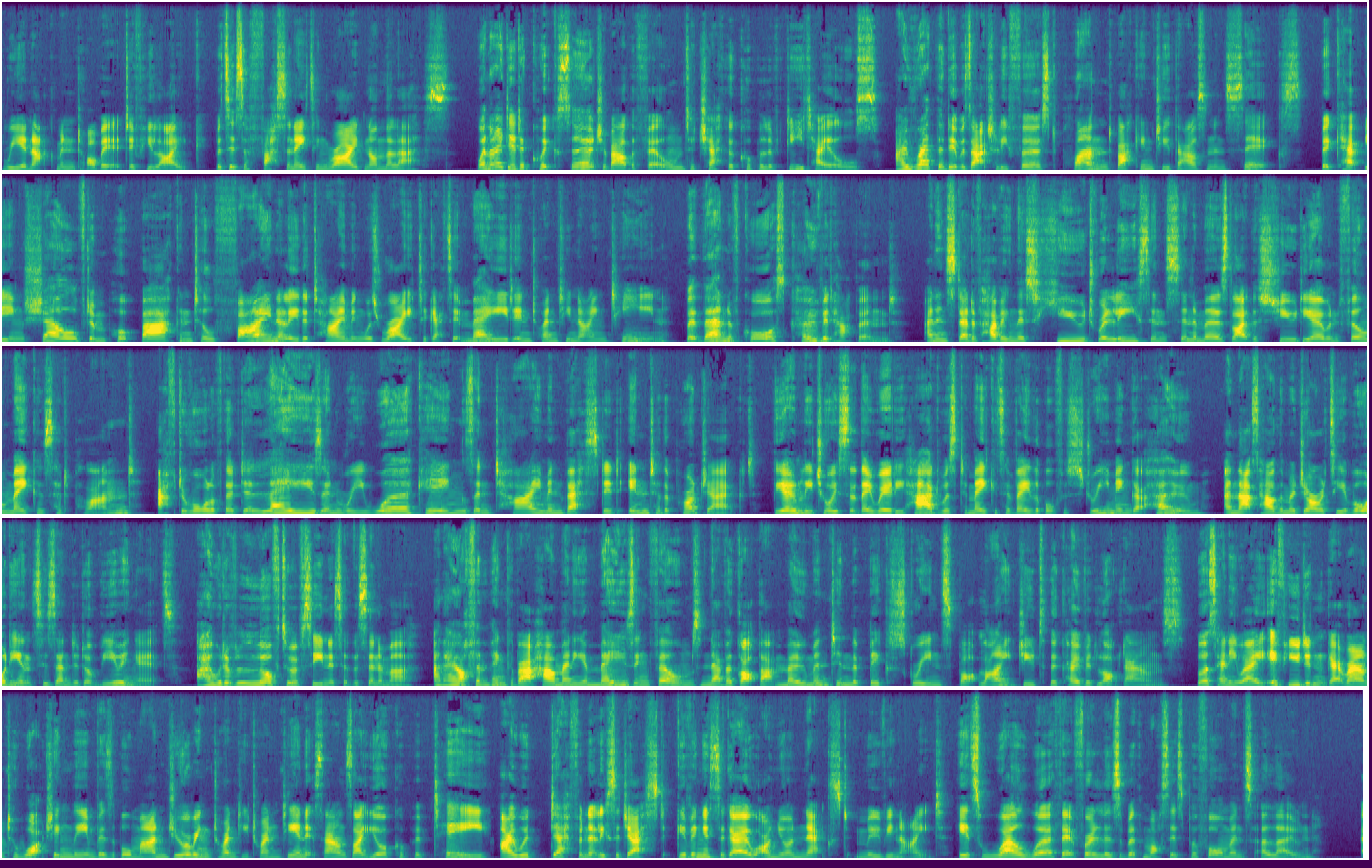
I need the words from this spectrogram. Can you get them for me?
reenactment of it, if you like. But it's a fascinating ride nonetheless. When I did a quick search about the film to check a couple of details, I read that it was actually first planned back in 2006, but kept being shelved and put back until finally the timing was right to get it made in 2019. But then, of course, COVID happened. And instead of having this huge release in cinemas like the studio and filmmakers had planned, after all of the delays and reworkings and time invested into the project, the only choice that they really had was to make it available for streaming at home, and that's how the majority of audiences ended up viewing it. I would have loved to have seen it at the cinema. And I often think about how many amazing films never got that moment in the big screen spotlight due to the COVID lockdowns. But anyway, if you didn't get round to watching The Invisible Man during 2020 and it sounds like your cup of tea, I would definitely suggest giving it a go on your next movie night. It's well worth it for Elisabeth Moss's performance alone.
